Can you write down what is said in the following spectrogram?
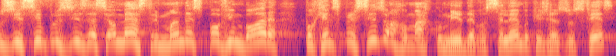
os discípulos dizem assim: Ô oh, mestre, manda esse povo embora, porque eles precisam arrumar comida. Você lembra o que Jesus fez?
